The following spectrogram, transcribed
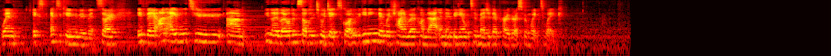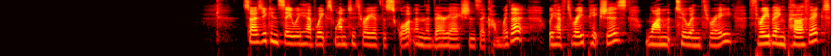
when ex executing the movement. So if they're unable to um, you know, lower themselves into a deep squat in the beginning, then we're trying to work on that and then being able to measure their progress from week to week. So as you can see, we have weeks one to three of the squat and the variations that come with it. We have three pictures, one, two, and three, three being perfect,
